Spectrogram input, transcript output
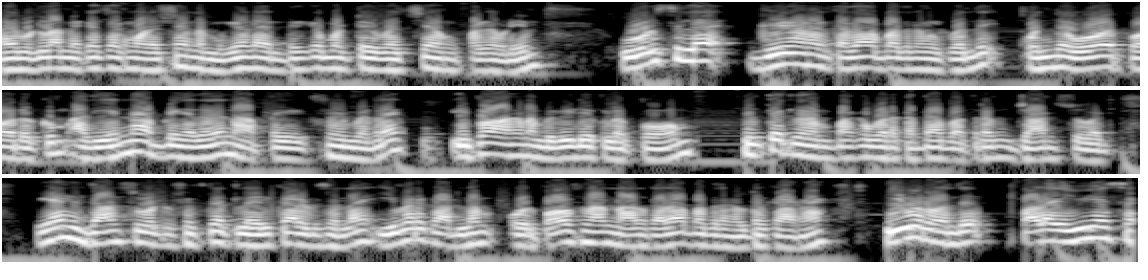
அது மட்டும் இல்லாமல் எக்கச்சக்கமான விஷயம் நம்ம கிரீன் ட்ரிங்கை மட்டும் வச்சு அவங்க பண்ண முடியும். ஒரு சில கீழான கதாபாத்திரங்களுக்கு வந்து கொஞ்சம் ஓவர் பவர் இருக்கும். அது என்ன அப்படிங்கறத நான் அப்போ எக்ஸ்பிளைன் பண்றேன். இப்போ வாங்க நம்ம வீடியோக்குள்ள போவோம். ஃபிஃப்த் நம்ம பார்க்க போற கதாபாத்திரம் ஜான் ஸ்டுவர்ட். ஏன் ஜான் ஸ்டுவர்ட் ஃபிஃப்த் இருக்கார் அப்படின்னு சொன்னா இவர் காட்டிலும் ஒரு பவர்ஃபுல்லான நாலு கதாபாத்திரங்கள் இருக்காங்க. இவர் வந்து பல யூஎஸ்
